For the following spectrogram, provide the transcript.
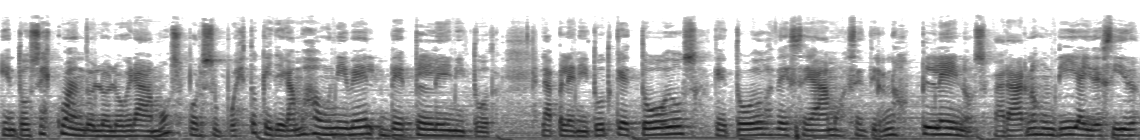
Entonces cuando lo logramos, por supuesto que llegamos a un nivel de plenitud. La plenitud que todos, que todos deseamos, sentirnos plenos, pararnos un día y decir,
